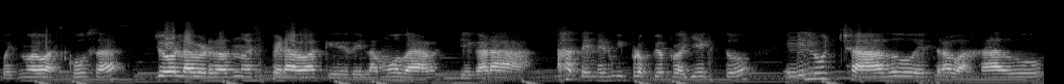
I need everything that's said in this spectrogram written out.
pues nuevas cosas. Yo la verdad no esperaba que de la moda llegara a tener mi propio proyecto. He luchado, he trabajado,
